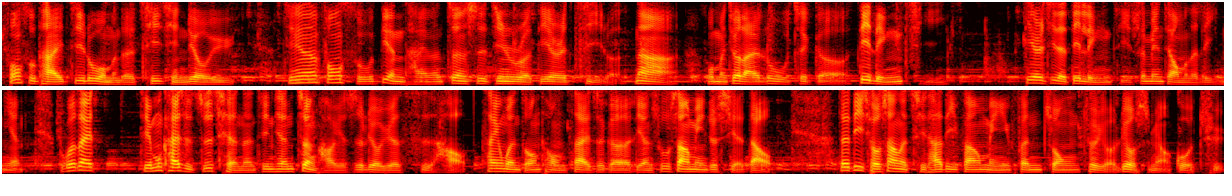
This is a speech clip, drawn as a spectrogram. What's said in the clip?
风俗台记录我们的七情六欲。今天风俗电台呢，正式进入了第二季了。那我们就来录这个第零集，第二季的第零集，顺便讲我们的理念。不过在节目开始之前呢，今天正好也是六月四号，蔡英文总统在这个脸书上面就写到，在地球上的其他地方，每一分钟就有六十秒过去，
